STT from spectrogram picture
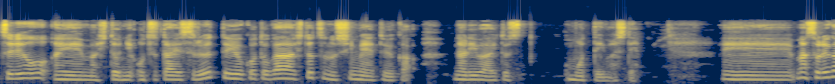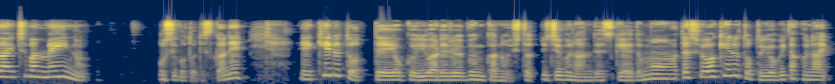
それを、えーまあ、人にお伝えするっていうことが一つの使命というか、なりわいと思っていまして。えー、まあそれが一番メインのお仕事ですかね。えー、ケルトってよく言われる文化の一部なんですけれども、私はケルトと呼びたくない。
